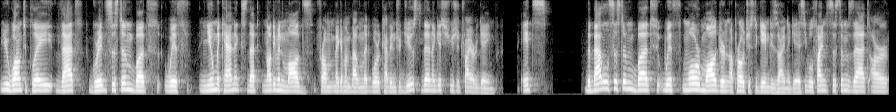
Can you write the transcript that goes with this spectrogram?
you want to play that grid system, but with new mechanics that not even mods from Mega Man Battle Network have introduced, then I guess you should try our game. It's the battle system, but with more modern approaches to game design. I guess you will find systems that are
